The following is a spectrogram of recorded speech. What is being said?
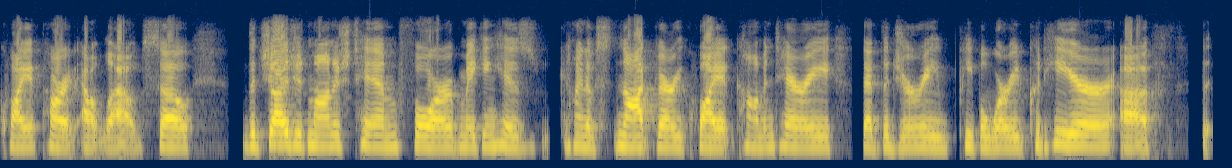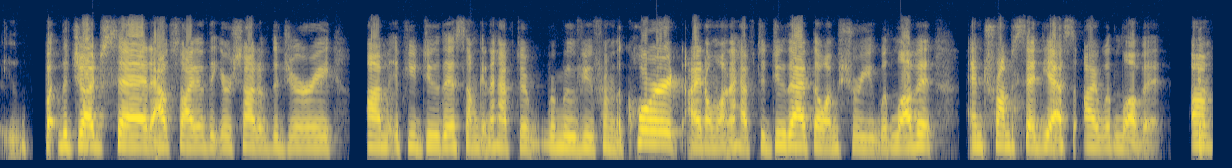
quiet part out loud. So the judge admonished him for making his kind of not very quiet commentary that the jury people worried could hear. Uh, but the judge said outside of the earshot of the jury, um, if you do this, I'm going to have to remove you from the court. I don't want to have to do that, though I'm sure you would love it. And Trump said, yes, I would love it. Um,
